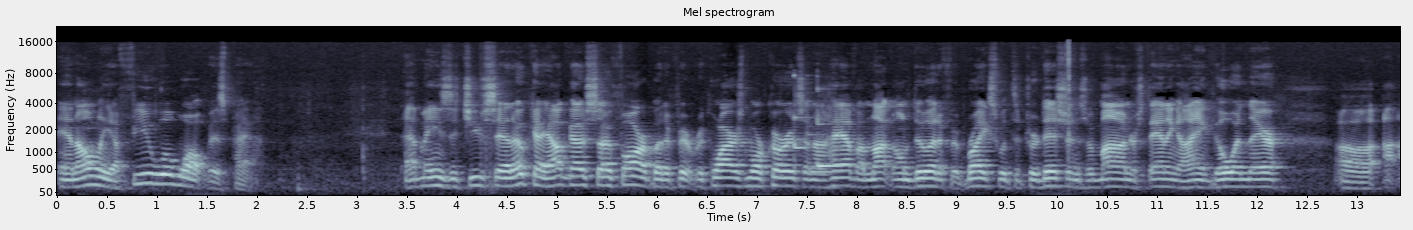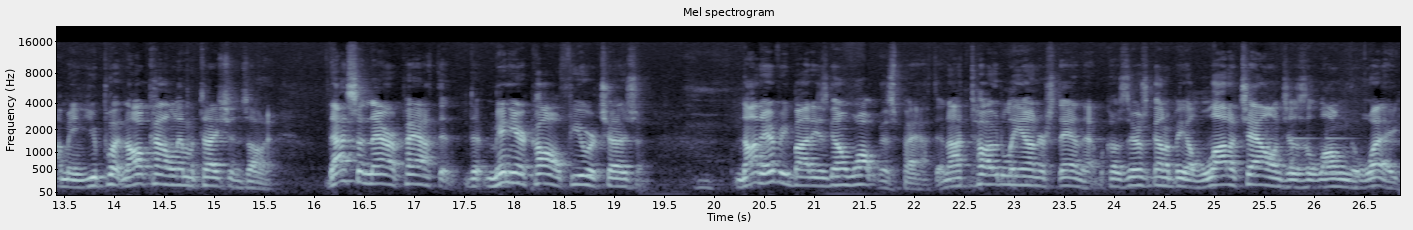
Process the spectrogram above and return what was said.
and only a few will walk this path. That means that you've said, okay, I'll go so far, but if it requires more courage than I have, I'm not going to do it. If it breaks with the traditions of my understanding, I ain't going there. Uh, I mean, you're putting all kind of limitations on it. That's a narrow path that, that many are called, few are chosen not everybody is going to walk this path. And I totally understand that because there's going to be a lot of challenges along the way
